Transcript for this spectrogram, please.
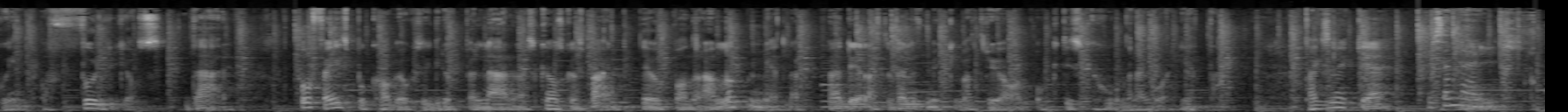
Gå in och följ oss där. På Facebook har vi också gruppen Lärarnas kunskapsbank där jag uppmanar alla att bli medlem. Här delas det väldigt mycket material och diskussionerna går heta. Tack så mycket. Tusen tack.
